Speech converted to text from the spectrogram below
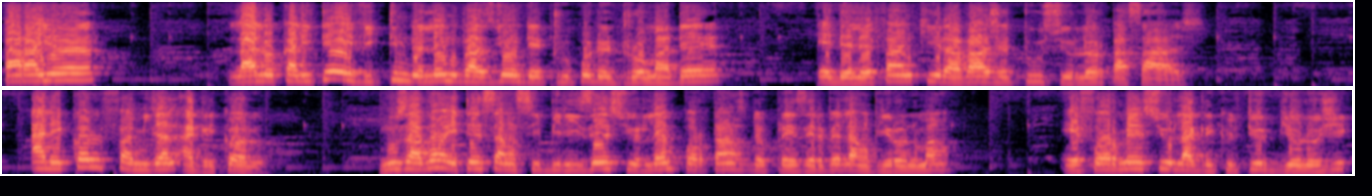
Par ailleurs, la localité est victime de l'invasion des troupeaux de dromadaires et d'éléphants qui ravagent tout sur leur passage. À l'école familiale agricole, nous avons été sensibilisés sur l'importance de préserver l'environnement et formés sur l'agriculture biologique,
